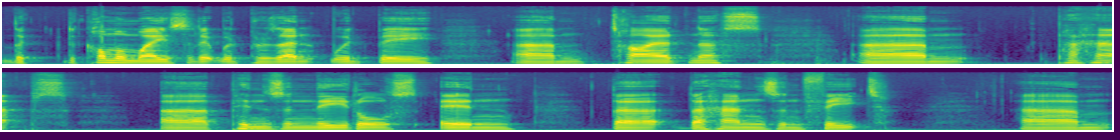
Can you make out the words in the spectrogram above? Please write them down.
the, the common ways that it would present would be um, tiredness, um, perhaps uh, pins and needles in the, the hands and feet. Um,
